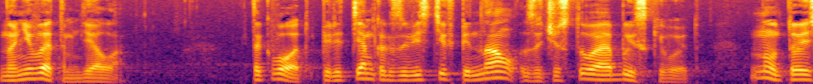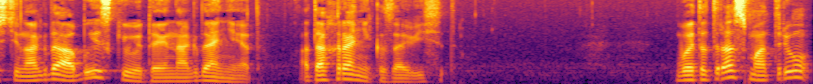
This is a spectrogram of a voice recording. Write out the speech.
Но не в этом дело. Так вот, перед тем, как завести в пенал, зачастую обыскивают. Ну, то есть иногда обыскивают, а иногда нет. От охранника зависит. В этот раз смотрю,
